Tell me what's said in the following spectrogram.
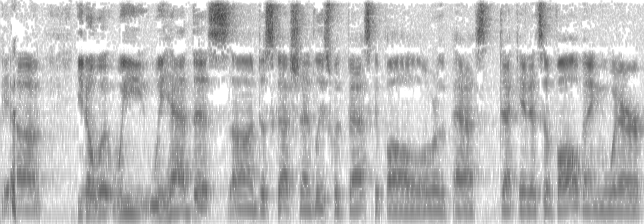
day. uh, you know, we we had this uh, discussion, at least with basketball, over the past decade. It's evolving where,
